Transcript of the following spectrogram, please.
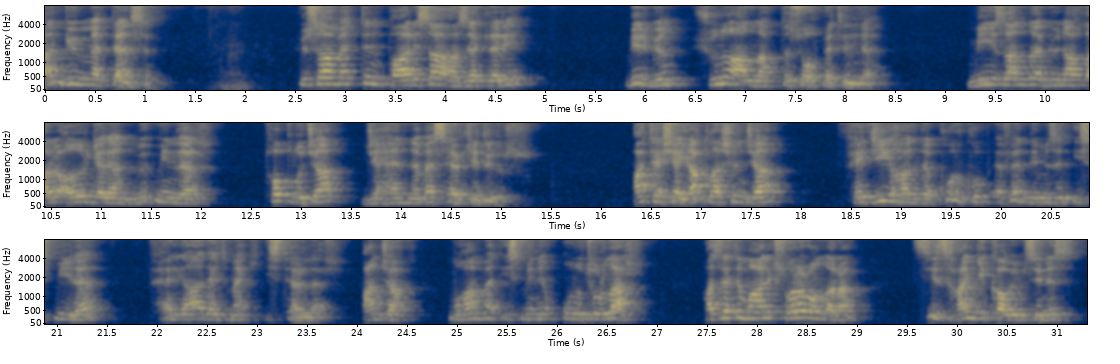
hangi ümmettensin? Hüsamettin Parisa Hazretleri bir gün şunu anlattı sohbetinde. Mizanda günahları ağır gelen müminler topluca cehenneme sevk edilir. Ateşe yaklaşınca feci halde korkup Efendimizin ismiyle feryat etmek isterler. Ancak Muhammed ismini unuturlar. Hazreti Malik sorar onlara, siz hangi kavimsiniz?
